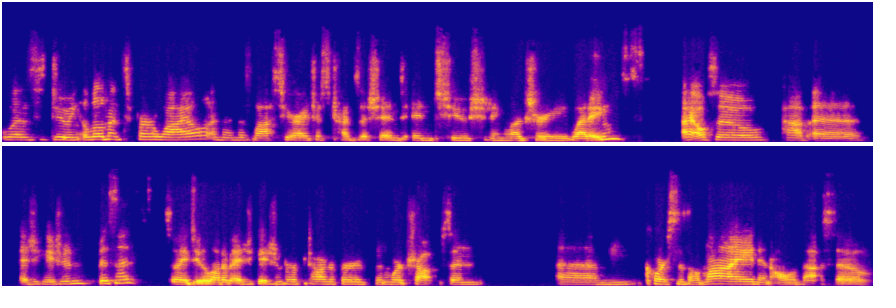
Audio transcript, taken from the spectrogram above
was doing elopements for a while, and then this last year I just transitioned into shooting luxury weddings. I also have a education business, so I do a lot of education for photographers and workshops and um, courses online and all of that. So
